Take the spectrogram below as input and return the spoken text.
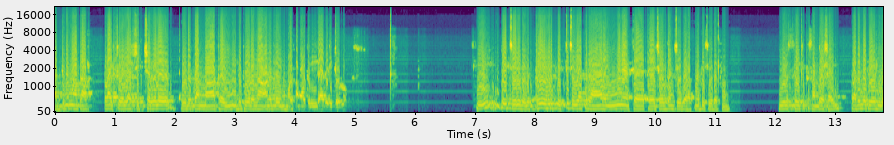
അതിന് മാത്രം അത്രയ്ക്കുള്ള ശിക്ഷകൾ കൊടുക്കാൻ മാത്രമേ ഇനി ഇതുപോലുള്ള ആളുകളെ നമ്മുടെ സമൂഹത്തിൽ ഇല്ലാതിരിക്കുള്ളൂ. ഈ ചെയ്തത് ഇത്രയും ഒരു തെറ്റ് ചെയ്യാത്ത ഒരാളെ ഇങ്ങനെയൊക്കെ തേച്ചോർക്കം ചെയ്ത് ആത്മഹത്യ ചെയ്തപ്പം ഒരു സ്ത്രീക്ക് ഇപ്പൊ സന്തോഷമായി അപ്പൊ അതിന്റെ പേരിൽ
